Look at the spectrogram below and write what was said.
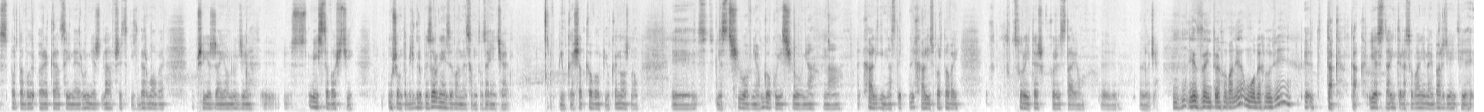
sportowo-rekreacyjne również dla wszystkich darmowe. Przyjeżdżają ludzie z miejscowości. Muszą to być grupy zorganizowane, są to zajęcia w piłkę siatkową, piłkę nożną. Y, Jest siłownia w Goku, jest siłownia na hali gimnastycznej, hali sportowej, z której też korzystają y, ludzie. Mhm. Jest zainteresowanie u młodych ludzi? Y, Tak, tak. Jest zainteresowanie najbardziej y,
